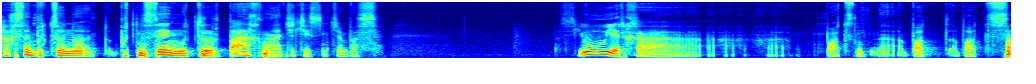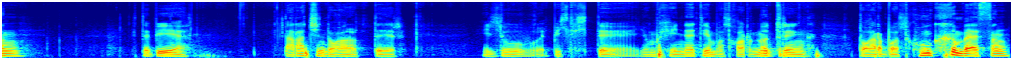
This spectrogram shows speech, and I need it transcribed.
хагасан бүтсэн бүтэнсэн өдрөөр баахан ажил хийсэн чинь бас бас юу яриха бодсон бодсон. Гэтэ би дараагийн дугаарууд дээр илүү бэлтгэлтэй юм хийнэ. Тийм болохоор өнөөдрийн дугаар бол хөнгөн байсан.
